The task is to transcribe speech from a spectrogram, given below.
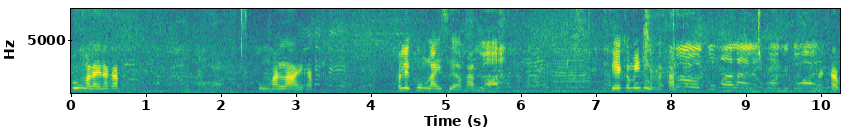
กุ้งอะไรนะครับ กุ้งมาลายกุ้งมัลลายครับเขาเรียกกุ้งลายเสือครับเสือเรียกก็ไม่ถูกนะครับ เออกุ้งมาอะไรเหรอพ่อคิดก็ว่าอยู่นะครับ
